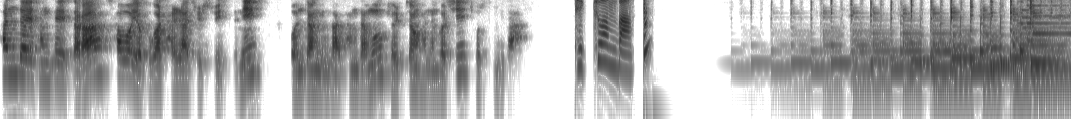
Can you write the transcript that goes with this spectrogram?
환자의 상태에 따라 샤워 여부가 달라질 수 있으니 원장님과 상담 후 결정하는 것이 좋습니다. 백초한방 Música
